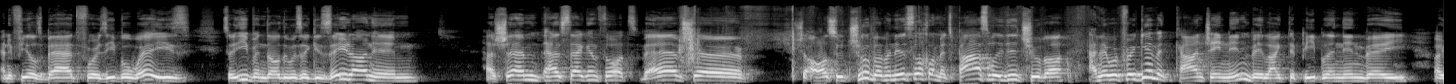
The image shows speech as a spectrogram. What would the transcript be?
and he feels bad for his evil ways. So even though there was a gezer on him, Hashem has second thoughts. Also tshuva It's possible he did tshuva and they were forgiven. Kanche Ninve, like the people in Ninve, or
